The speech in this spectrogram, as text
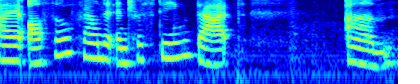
I also found it interesting that um,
